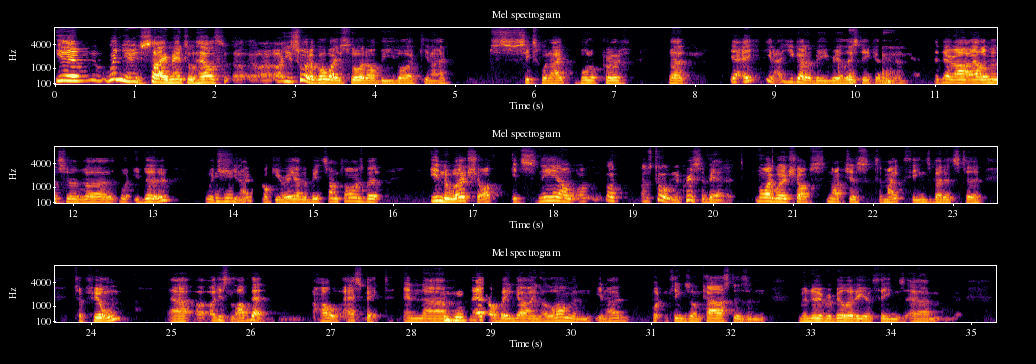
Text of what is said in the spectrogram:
Yeah, when you say mental health, uh, you sort of always thought I'd be like, you know, six foot eight, bulletproof. But yeah, you know, you got to be realistic, and, and there are elements of uh, what you do which Mhm. you know knock you around a bit sometimes. But in the workshop, it's now. Like I was talking to Chris about it. My workshop's not just to make things, but it's to to film. Uh, I, I just love that whole aspect. And um, Mhm. as I've been going along and, you know, putting things on casters and maneuverability of things, um,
